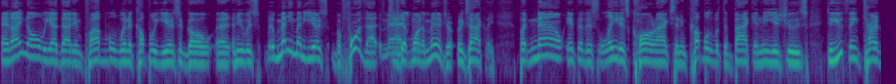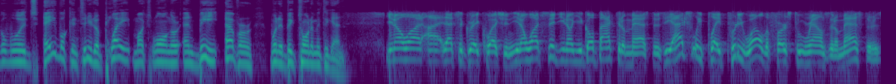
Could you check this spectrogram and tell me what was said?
And I know we had that improbable win a couple of years ago, uh, and he was many, many years before that to get won a major. Exactly. But now, after this latest car accident, coupled with the back and knee issues, do you think Tiger Woods a will continue to play much longer, and b ever win a big tournament again? You know what? I, that's a great question. You know what, Sid? You know, you go back to the Masters. He actually played pretty well the first two rounds of the Masters.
